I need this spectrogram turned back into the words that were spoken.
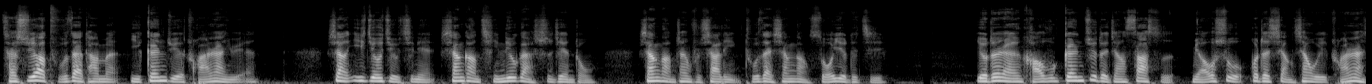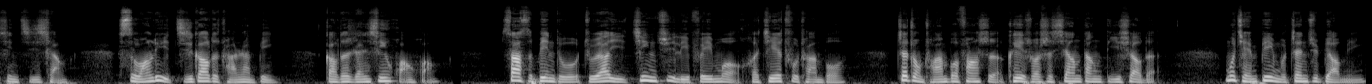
才需要屠宰它们以根绝传染源。像1997年香港禽流感事件中。香港政府下令屠宰香港所有的鸡。有的人毫无根据地将 SARS 描述或者想象为传染性极强、死亡率极高的传染病，搞得人心惶惶。SARS 病毒主要以近距离飞沫和接触传播，这种传播方式可以说是相当低效的。目前并无证据表明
